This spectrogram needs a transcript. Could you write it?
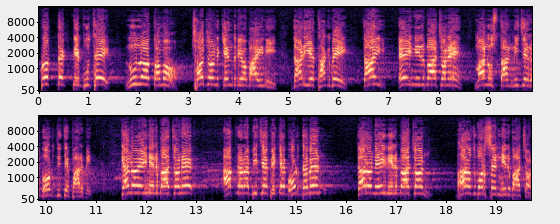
প্রত্যেকটি বুথে ন্যূনতম ছজন কেন্দ্রীয় বাহিনী দাঁড়িয়ে থাকবে। তাই এই নির্বাচনে মানুষ তার নিজের ভোট দিতে পারবে। কেন এই নির্বাচনে আপনারা বিজেপিকে ভোট দেবেন? কারণ এই নির্বাচন ভারতবর্ষের নির্বাচন,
